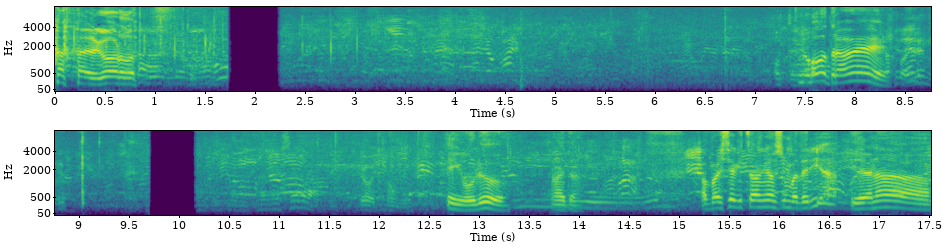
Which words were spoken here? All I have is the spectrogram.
El gordo. Otra vez. Ey, boludo. Ahí está. Aparecía que estaban quedando sin batería y de la nada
